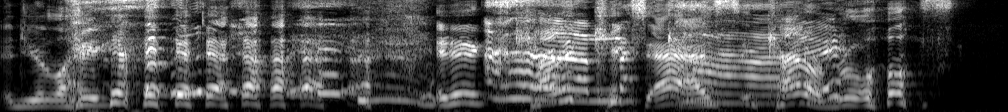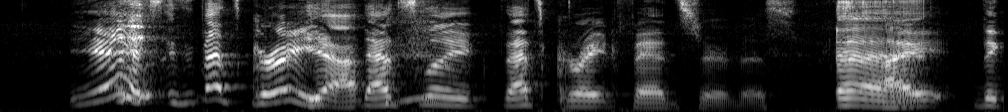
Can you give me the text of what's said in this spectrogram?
and you're like, and it kind Um, of kicks ass. It kind of rules. Yes, that's great. Yeah. that's like that's great fan service. Uh, I the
